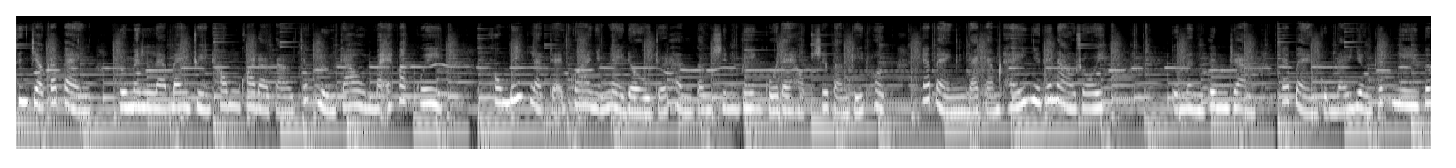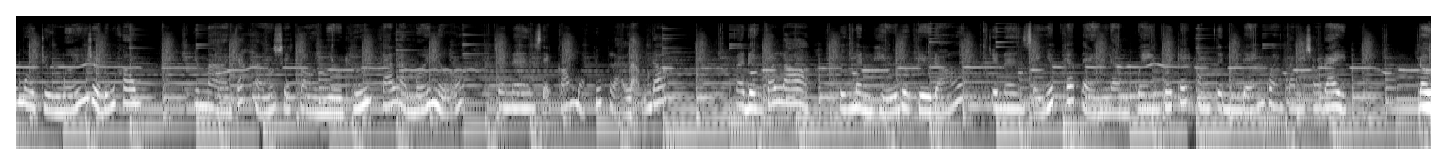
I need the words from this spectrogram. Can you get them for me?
Xin chào các bạn, tụi mình là ban truyền thông khoa đào tạo chất lượng cao mà FHQ. Không biết là trải qua những ngày đầu trở thành tân sinh viên của Đại học Sư phạm Kỹ thuật, các bạn đã cảm thấy như thế nào rồi? Tụi mình tin rằng các bạn cũng đã dần thích nghi với môi trường mới rồi đúng không? Nhưng mà chắc hẳn sẽ còn nhiều thứ khá là mới nữa, cho nên sẽ có một chút lạ lẫm đó. Và đừng có lo, tụi mình hiểu được điều đó, cho nên sẽ giúp các bạn làm quen với các thông tin đáng quan tâm sau đây. Đầu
